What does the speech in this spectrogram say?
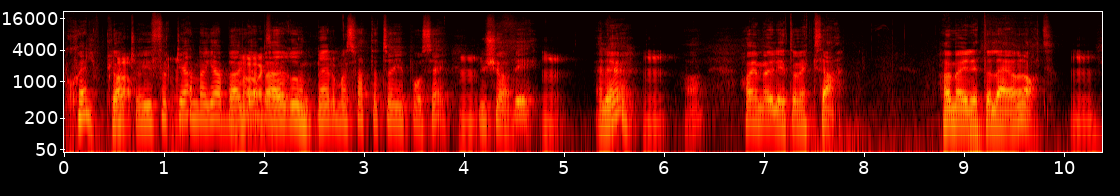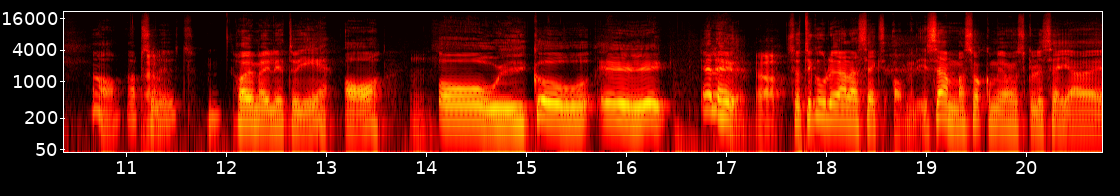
Självklart, Ja. jag har ju 40 andra grabbar, Ja, grabbar exakt. Mm. runt mig, de har svarta tröjor på sig. Nu kör vi. Eller hur? Ja. Har jag möjlighet att växa? Har jag möjlighet att lära mig något? Mm. Ja, absolut. Mm. Har jag möjlighet att ge? Ja. Mm. O-I-K-E. Eller hur? Ja. Så tillgodo alla sex. Ja, men det är samma sak om jag skulle säga...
